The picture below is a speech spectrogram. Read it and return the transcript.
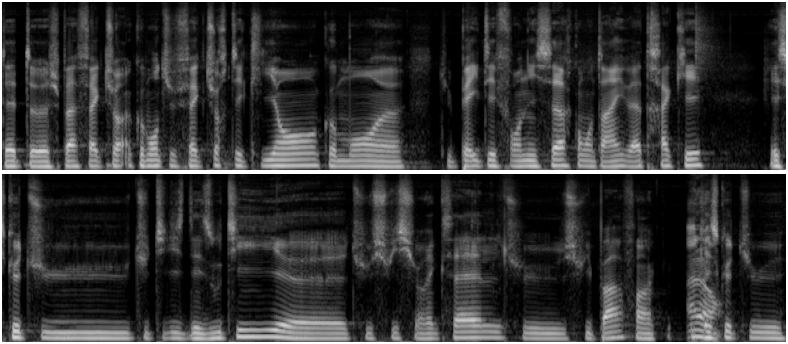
peut-être je sais pas facture, comment tu factures tes clients, comment tu payes tes fournisseurs, comment tu arrives à traquer est-ce que tu, utilises des outils euh, Tu suis sur Excel Tu suis pas? Enfin, qu'est-ce que tu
